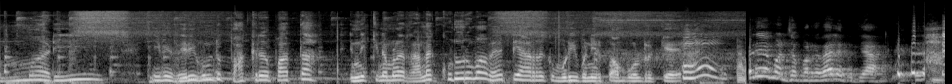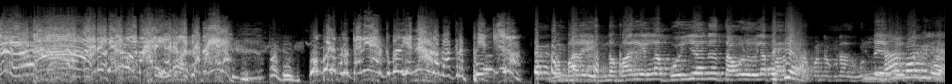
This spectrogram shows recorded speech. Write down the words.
அம்மாடி இவன் வெறி குண்டு பாக்குற பார்த்தா இன்னைக்கு நம்மள ரணக்கொடூரமா வேட்டையாடுறதுக்கு முடிவு பண்ணிருப்பான் போல் இருக்கே. வெளிய மனுஷன் பண்ற வேலையை பத்தியா? இந்த மாதிரி இந்த மாதிரி எல்லாம் பொய்யான தகவல்களை பரப்புரை பண்ணக்கூடாது. உண்மையை நான் பாக்கலையே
